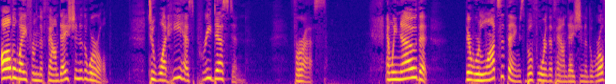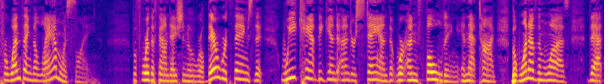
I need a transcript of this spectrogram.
all the way from the foundation of the world to what he has predestined for us. And we know that there were lots of things before the foundation of the world. For one thing, the lamb was slain before the foundation of the world. There were things that we can't begin to understand that were unfolding in that time. But one of them was that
